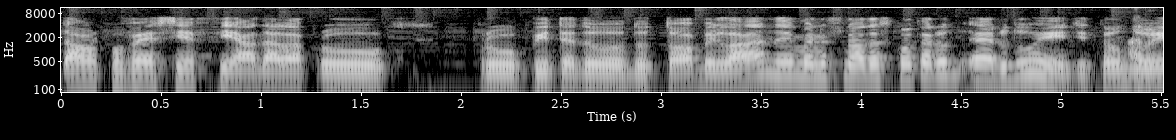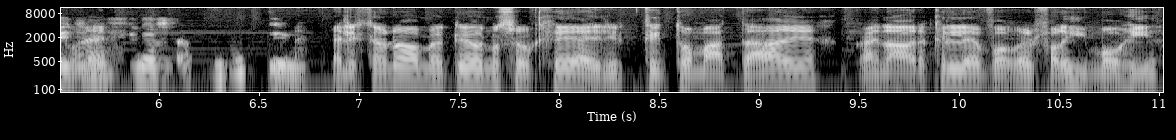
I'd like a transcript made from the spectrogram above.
dar uma conversinha fiada lá pro, pro Peter do, do Toby lá, né? Mas no final das contas era, o- era o doente. Então o doente no final das contas morreu. Ele tentou, oh, meu Deus, não sei o que. Aí ele tentou matar. E... Aí na hora que ele levou, ele falou, ih, morri.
